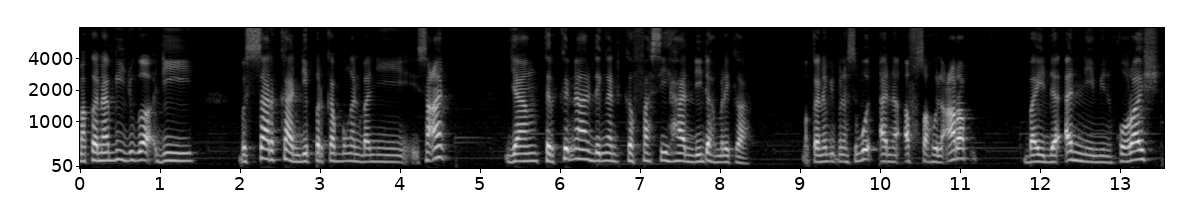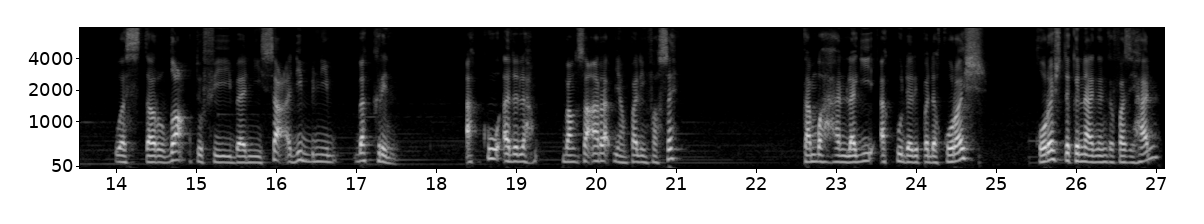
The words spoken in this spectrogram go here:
maka Nabi juga dibesarkan di perkampungan Bani Sa'ad yang terkenal dengan kefasihan lidah mereka. Maka Nabi pernah sebut ana afsahul arab baida anni min quraisy wastarda'tu fi bani sa'd ibn bakrin. Aku adalah bangsa Arab yang paling fasih. Tambahan lagi aku daripada Quraisy Quraisy terkenal dengan kefasihan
